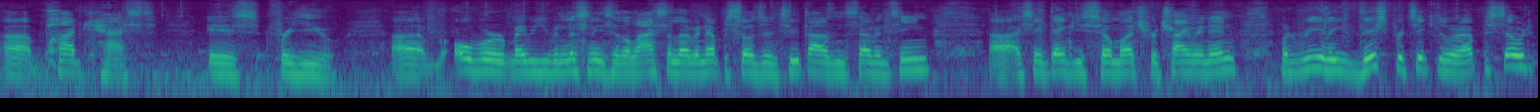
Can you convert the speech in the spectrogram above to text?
uh, podcast is for you uh, over maybe you've been listening to the last 11 episodes in 2017 uh, i say thank you so much for chiming in. But really this particular episode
